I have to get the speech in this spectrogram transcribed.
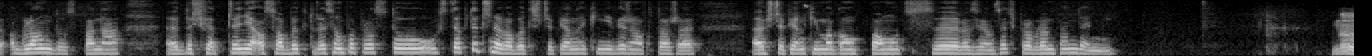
y, oglądu, z Pana y, doświadczenia osoby, które są po prostu sceptyczne wobec szczepionek i nie wierzą w to, że e, szczepionki mogą pomóc rozwiązać problem pandemii? No,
